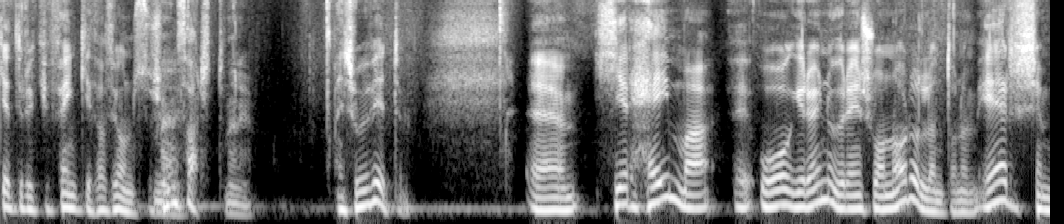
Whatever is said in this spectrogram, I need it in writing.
getur þú ekki fengið þá þjónustu sem nei. eins og við vitum. Um, hér heima eh, og í raun og veru eins og á Norðurlöndunum er sem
